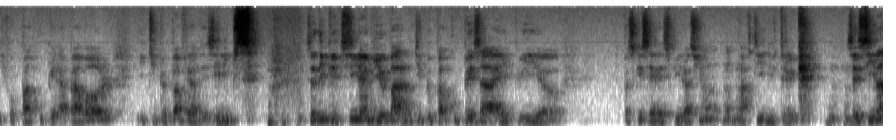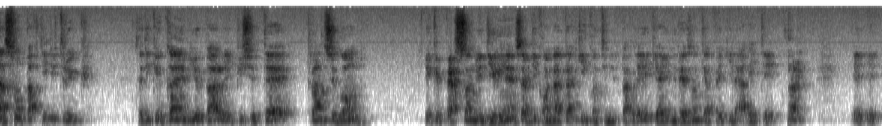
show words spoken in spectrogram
il ne faut pas couper la parole, et tu ne peux pas faire des ellipses. C'est-à-dire que si un vieux parle, tu ne peux pas couper ça et puis. euh, parce que ces respirations font Mhm. partie du truc. Mhm. Ces silences font partie du truc. C'est-à-dire que quand un vieux parle et puis se tait 30 secondes, et que personne ne dit rien, ça veut dire qu'on attend qu'il continue de parler et qu'il y a une raison qui a fait qu'il a arrêté. Ouais. Et,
